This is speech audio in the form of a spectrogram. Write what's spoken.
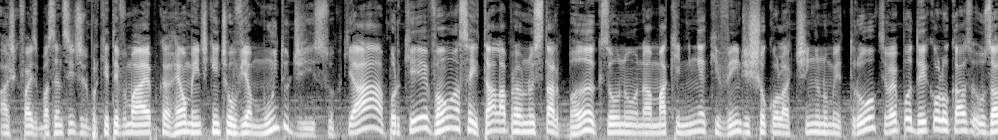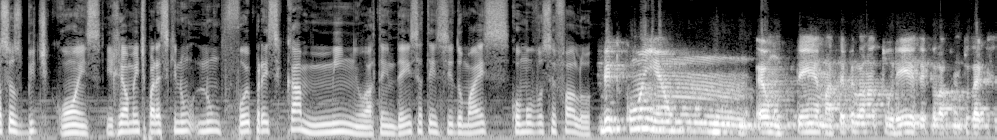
acho que faz bastante sentido, porque teve uma época realmente que a gente ouvia muito disso. Que, ah, porque vão aceitar lá pra, no Starbucks ou no, na maquininha que vende chocolatinho no metrô, você vai poder colocar, usar seus bitcoins. E realmente parece que não, não foi para esse caminho. A tendência tem sido mais como você falou. Bitcoin é um, é um tema, até pela natureza e pela complexidade,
